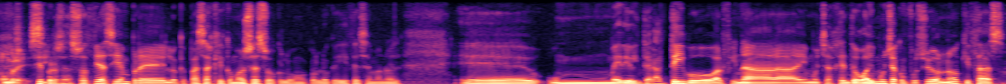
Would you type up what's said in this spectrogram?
Hombre, Sí, pero se asocia siempre, lo que pasa es que como es eso, con lo, con lo que dices, Emanuel, eh, un medio interactivo, al final hay mucha gente, o hay mucha confusión, ¿no? Quizás,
